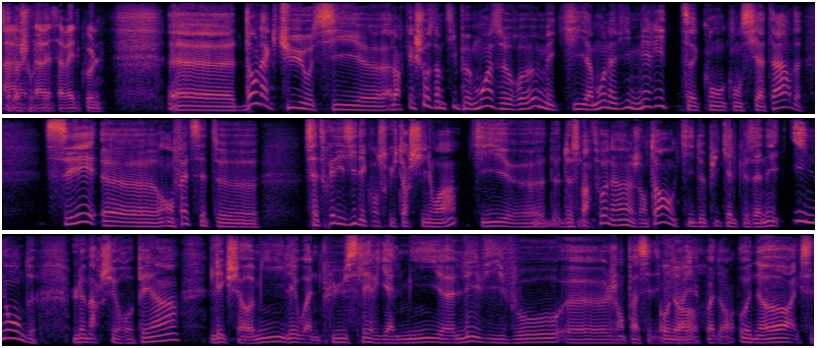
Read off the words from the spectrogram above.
Ça Ah, va, ça va être cool. Euh, dans l'actu aussi, euh, alors quelque chose d'un petit peu moins heureux, mais qui, à mon avis, mérite qu'on qu'on s'y attarde, c'est euh, en fait cette euh, cette frénésie des constructeurs chinois qui euh, de, de smartphones, hein, j'entends, qui depuis quelques années inondent le marché européen, les Xiaomi, les OnePlus, les Realme, euh, les Vivo, euh, j'en passe et des Honor. quoi Honor, etc.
